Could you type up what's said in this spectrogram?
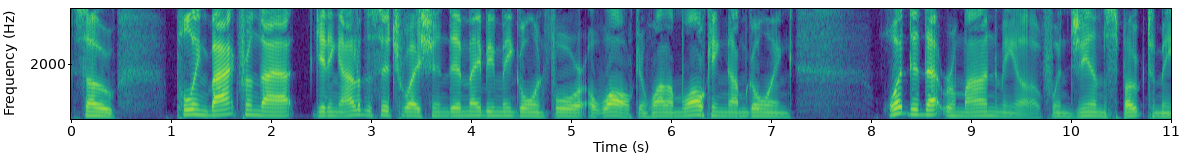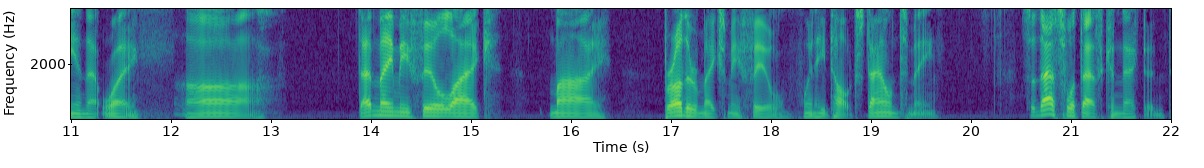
So pulling back from that getting out of the situation, then maybe me going for a walk. And while I'm walking, I'm going, what did that remind me of when Jim spoke to me in that way? Ah, that made me feel like my brother makes me feel when he talks down to me. So that's what that's connected.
